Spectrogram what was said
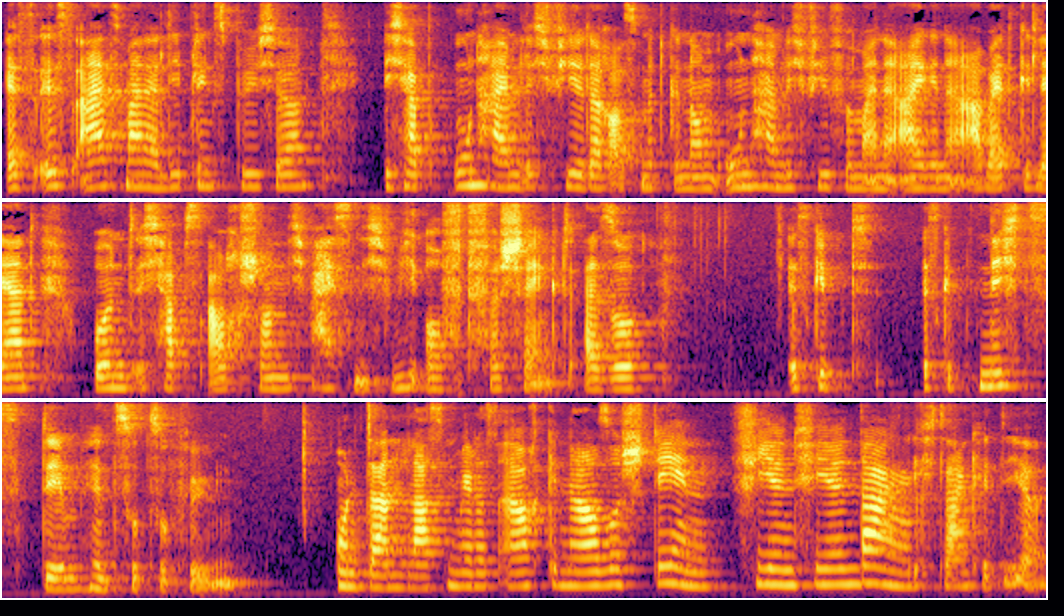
Es ist eins meiner Lieblingsbücher. Ich habe unheimlich viel daraus mitgenommen, unheimlich viel für meine eigene Arbeit gelernt und ich habe es auch schon, ich weiß nicht, wie oft verschenkt. Also es gibt, es gibt nichts dem hinzuzufügen. Und dann lassen wir das auch genauso stehen. Vielen, vielen Dank. Ich danke dir.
